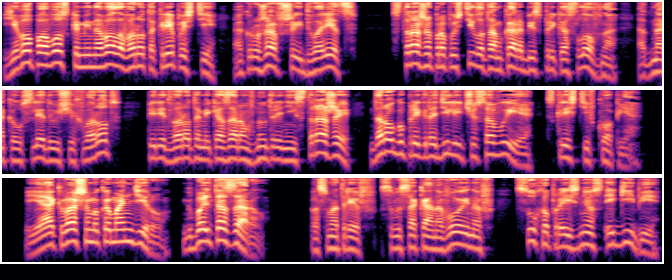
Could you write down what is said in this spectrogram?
Его повозка миновала ворота крепости, окружавшие дворец. Стража пропустила Тамкара беспрекословно, однако у следующих ворот, перед воротами казарм внутренней стражи, дорогу преградили часовые, скрестив копья. «Я к вашему командиру, к Бальтазару», посмотрев свысока на воинов, сухо произнес Эгиби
